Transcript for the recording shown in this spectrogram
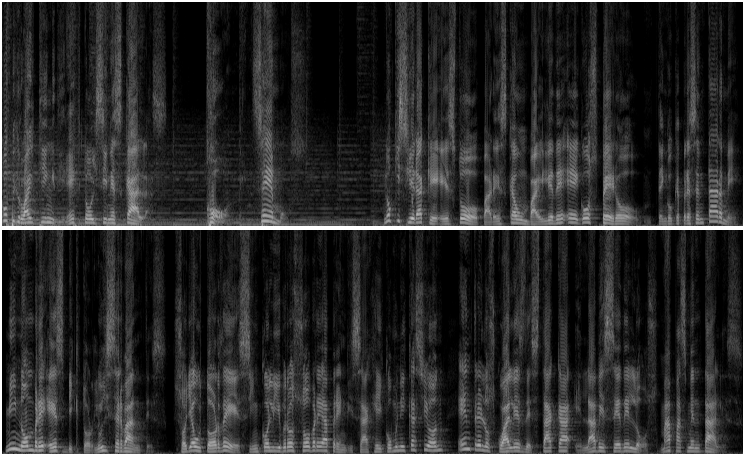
Copywriting directo y sin escalas. Comencemos. No quisiera que esto parezca un baile de egos, pero tengo que presentarme. Mi nombre es Víctor Luis Cervantes. Soy autor de cinco libros sobre aprendizaje y comunicación, entre los cuales destaca el ABC de los mapas mentales.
